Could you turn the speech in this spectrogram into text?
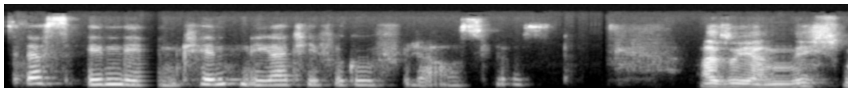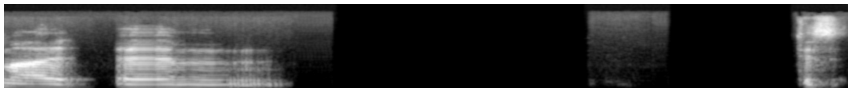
das in dem Kind negative Gefühle auslöst. Also ja nicht mal, ähm, das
